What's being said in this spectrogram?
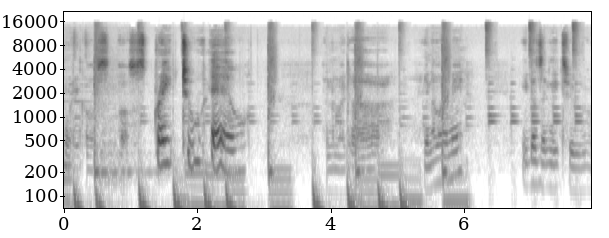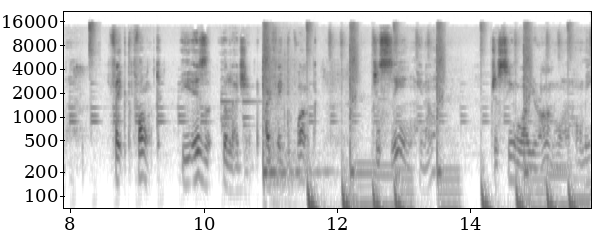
where he goes uh, straight to hell. And I'm like, uh, you know what I mean? Doesn't need to fake the funk. He is the legend. I fake the funk. Just seeing, you know? Just seeing while you're on one, homie.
